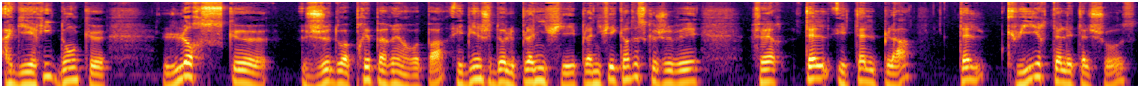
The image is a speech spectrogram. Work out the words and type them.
aguerri. Donc, euh, lorsque je dois préparer un repas, eh bien je dois le planifier. Planifier quand est-ce que je vais faire tel et tel plat, tel cuire telle et telle chose.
